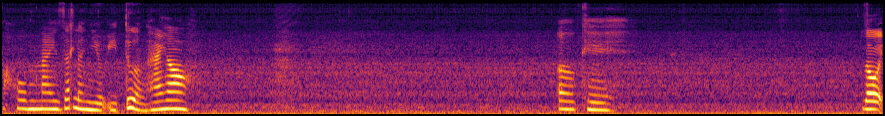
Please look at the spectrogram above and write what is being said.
hôm nay rất là nhiều ý tưởng hay ho. Ok. Rồi,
